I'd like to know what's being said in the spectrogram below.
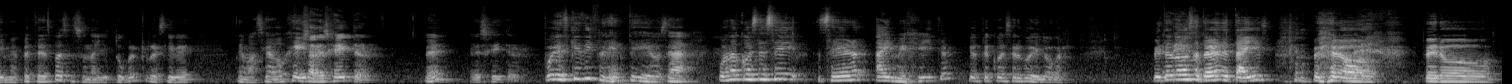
MP3, pues, es una youtuber que recibe demasiado O hate. sea, eres hater. ¿Eh? Eres hater. Pues es que es diferente, o sea, una cosa es ser, ser I'm a hater y otra cosa es ser gorilover. Ahorita no vamos a entrar en detalles, pero, pero,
